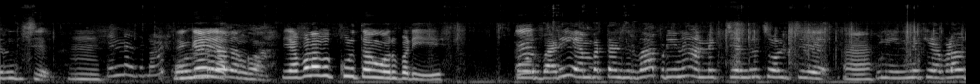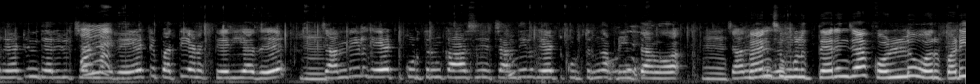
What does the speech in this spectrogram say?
இருந்துச்சு. எவ்வளவுக்கு கொடுத்தாங்க ஒரு படி? ஒரு படி எண்பத்தஞ்சு ரூபா அப்படின்னு அன்னைக்கு செந்தில் சொல்லிச்சு. நீ இன்னைக்கு எவ்வளவு ரேட்டுன்னு தெரியல ரேட்டு பத்தி எனக்கு தெரியாது. சந்தையில ரேட் கொடுத்துருங்க காசு சந்தையில ரேட் கொடுத்துருங்க அப்படின்ட்டாங்க. உங்களுக்கு தெரிஞ்சா கொள்ளு ஒரு படி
